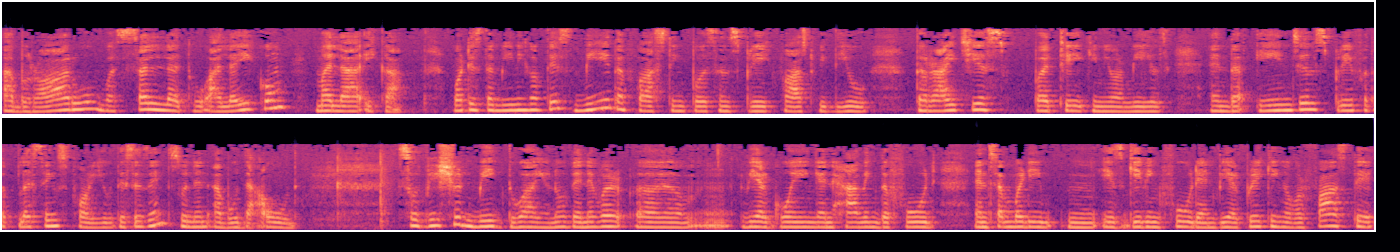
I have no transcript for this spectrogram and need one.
abraru wa sallatu alaykum malaika. What is the meaning of this? May the fasting persons break fast with you. The righteous partake in your meals and the angels pray for the blessings for you. This is in Sunan Abu Dawood. So we should make dua, you know, whenever um, we are going and having the food and somebody um, is giving food and we are breaking our fast there,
